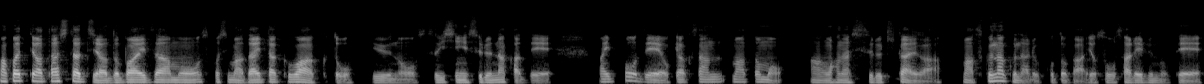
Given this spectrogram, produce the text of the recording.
まあ、こうやって私たちアドバイザーも少しまあ在宅ワークというのを推進する中で、まあ、一方でお客様ともお話しする機会が、まあ、少なくなることが予想されるので、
